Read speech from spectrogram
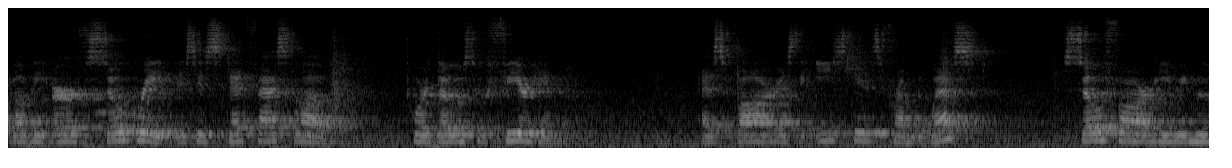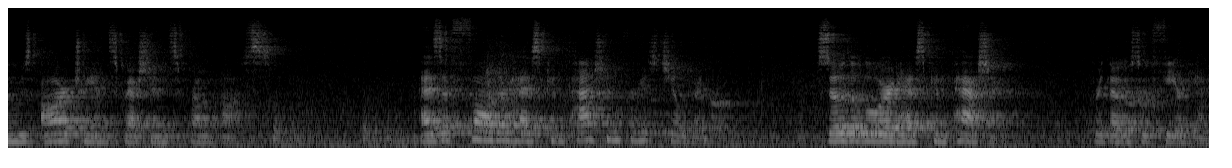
above the earth, so great is his steadfast love toward those who fear him. As far as the east is from the west, so far he removes our transgressions from us. As a father has compassion for his children, so the Lord has compassion for those who fear him.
